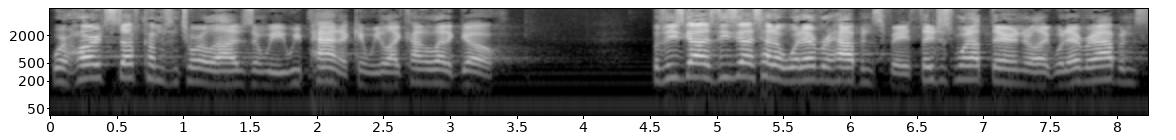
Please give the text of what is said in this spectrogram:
where hard stuff comes into our lives and we, we panic and we like kind of let it go. But these guys, these guys had a whatever happens faith. They just went up there and they're like, whatever happens.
